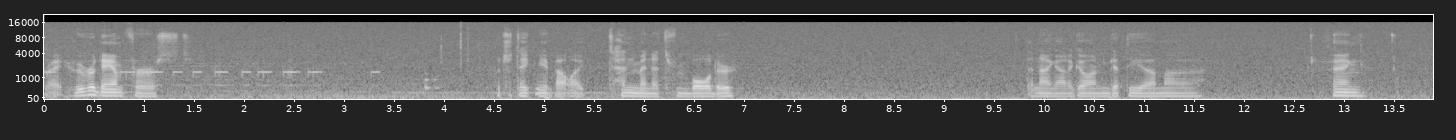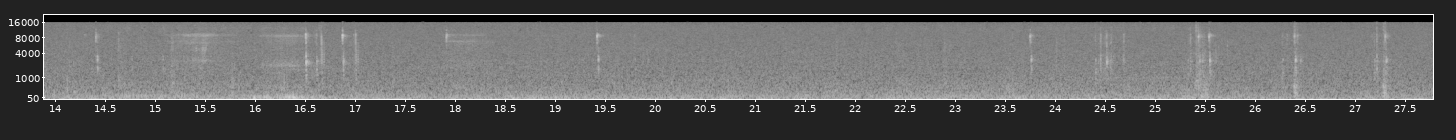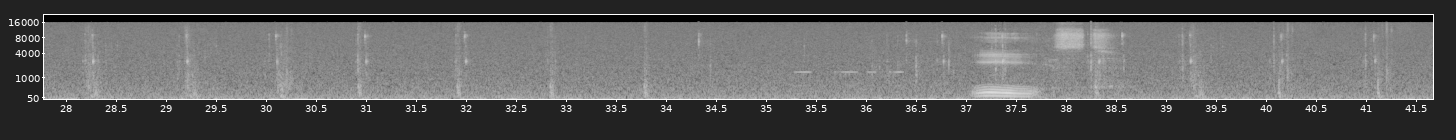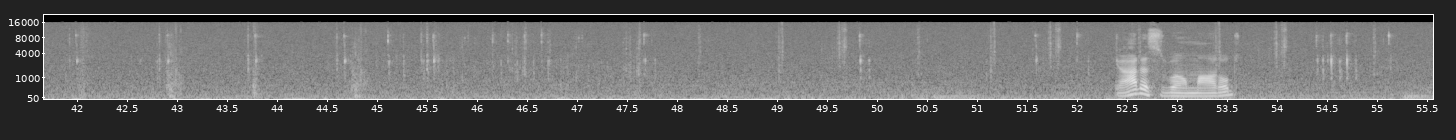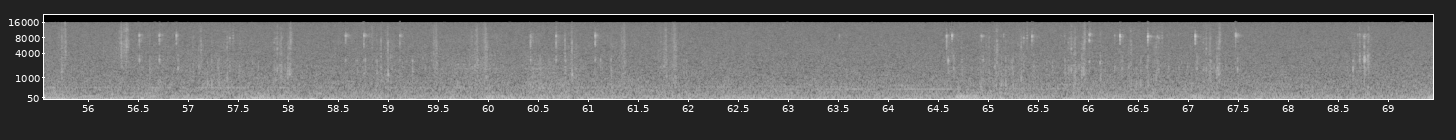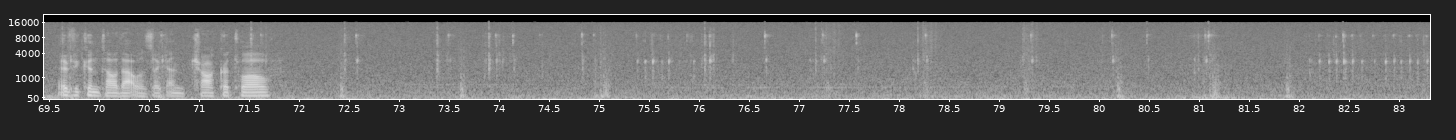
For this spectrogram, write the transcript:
Right, Hoover Dam first. Which will take me about like 10 minutes from Boulder. Then I gotta go and get the um, uh, thing. East. God, is well modeled. If you couldn't tell, that was like in Chakra 12.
